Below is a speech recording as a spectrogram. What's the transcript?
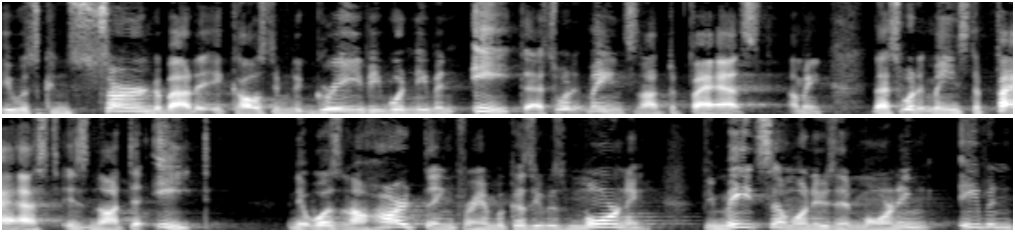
He was concerned about it. It caused him to grieve. He wouldn't even eat. That's what it means not to fast. I mean, that's what it means to fast is not to eat. And it wasn't a hard thing for him because he was mourning. If you meet someone who's in mourning, even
